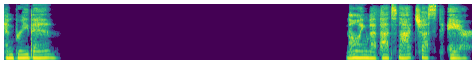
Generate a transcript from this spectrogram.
And breathe in. Knowing that that's not just air.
